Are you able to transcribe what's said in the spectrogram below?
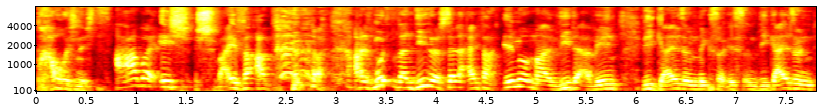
brauche ich nichts. Aber ich schweife ab. also ich muss an dieser Stelle einfach immer mal wieder erwähnen wie geil so ein Mixer ist und wie geil so ein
